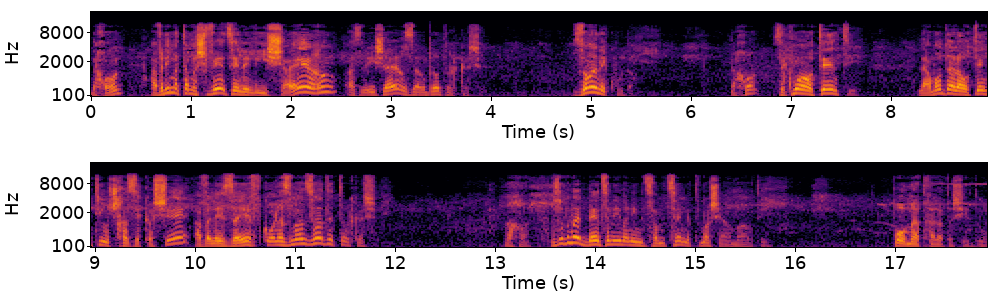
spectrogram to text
נכון, אבל אם אתה משווה את זה ללהישאר, אז להישאר זה הרבה יותר קשה. זו הנקודה, נכון? זה כמו האותנטי. לעמוד על האותנטיות שלך זה קשה, אבל לזייף כל הזמן זה עוד יותר קשה. נכון. זאת אומרת, בעצם אם אני מצמצם את מה שאמרתי, פה מהתחלת השידור,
